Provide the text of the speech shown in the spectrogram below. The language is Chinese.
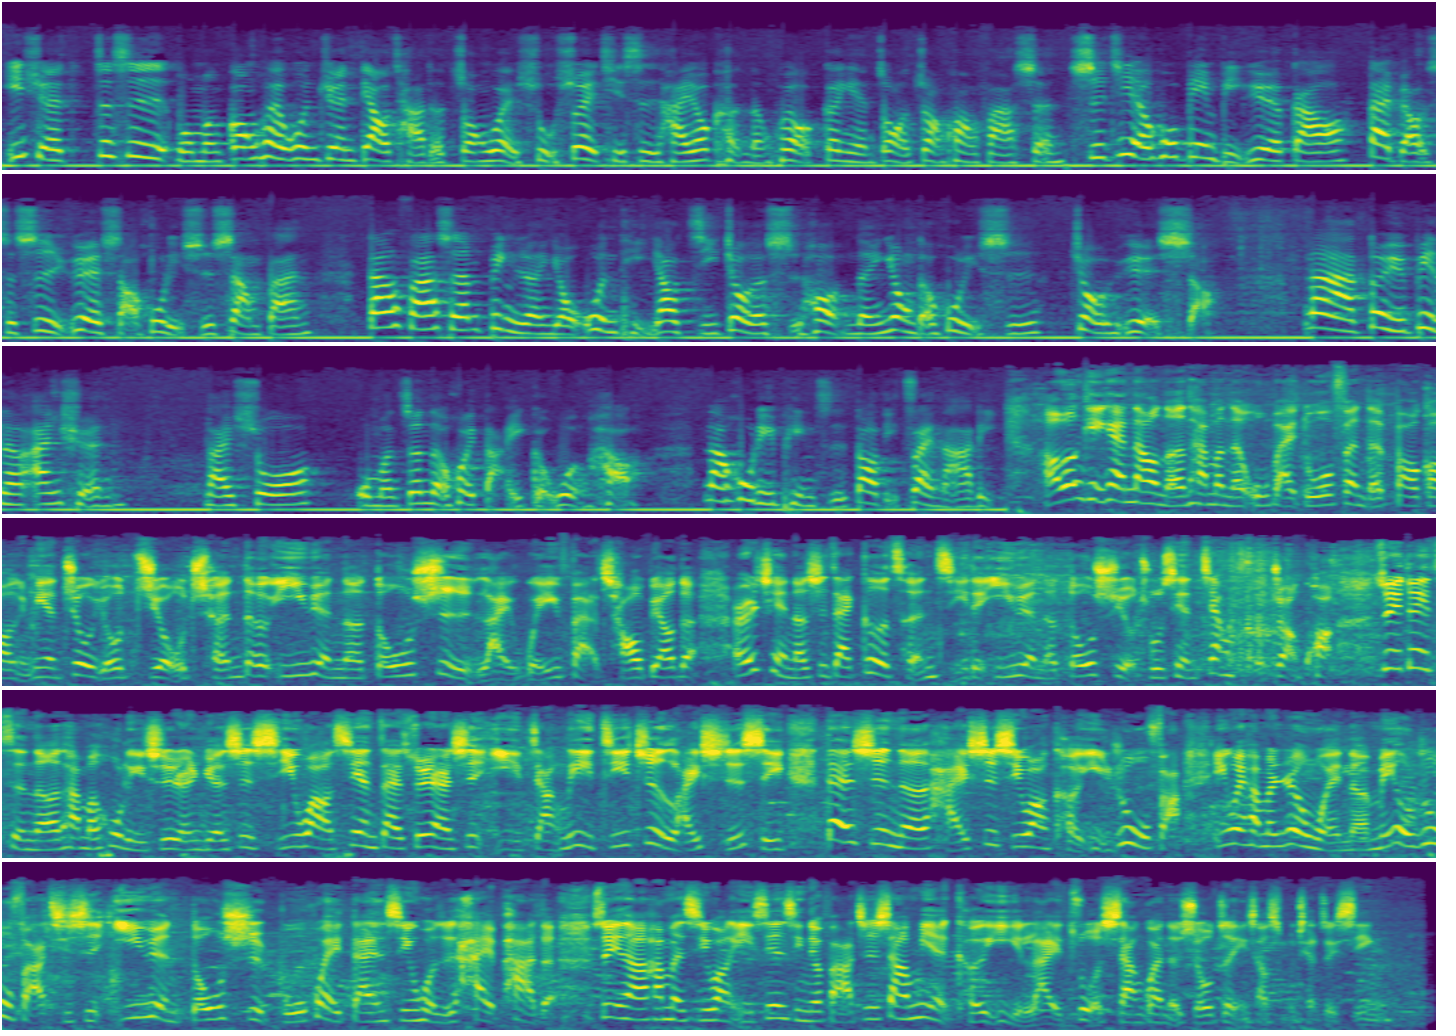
医学这是我们工会问卷调查的中位数，所以其实还有可能会有更严重的状况发生。实际的护病比越高，代表的是越少护理师上班。当发生病人有问题要急救的时候，能用的护理师就越少。那对于病人安全来说，我们真的会打一个问号。那护理品质到底在哪里？好，我们可以看到呢，他们的五百多份的报告里面，就有九成的医院呢都是来违法超标的，而且呢是在各层级的医院呢都是有出现这样子的状况。所以对此呢，他们护理师人员是希望现在虽然是以奖励机制来实行，但是呢还是希望可以入法，因为他们认为呢没有入法，其实医院都是不会担心或者是害怕的。所以呢，他们希望以现行的法制上面可以来做相关的修正，影响是目前最新。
